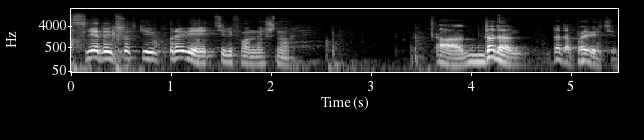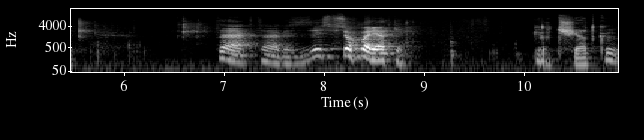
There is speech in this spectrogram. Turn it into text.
следует все-таки проверить телефонный шнур. А, да-да, да-да, проверьте. Так, так, здесь все в порядке. Перчатка?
